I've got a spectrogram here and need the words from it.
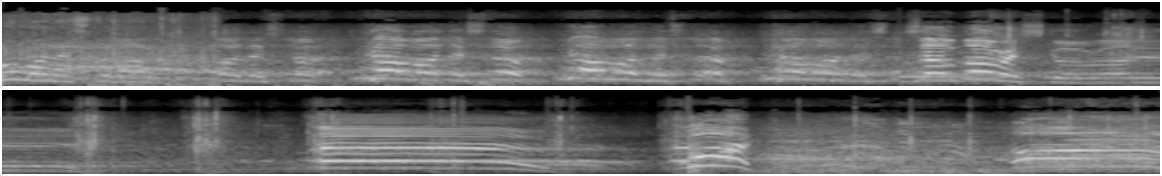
Come on, Esteban. Come on, Leicester! Come on, Leicester! Come on, Leicester! Come on, Leicester! So Morris go running. Oh! Go on! Oh!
